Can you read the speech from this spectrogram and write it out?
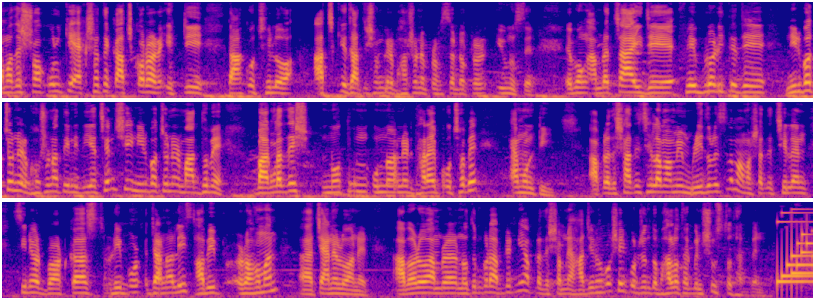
আমাদের সকলকে একসাথে কাজ করার একটি ডাকও ছিল আজকে জাতিসংঘের ভাষণে প্রফেসর ডক্টর ইউনুসের। এবং আমরা চাই যে ফেব্রুয়ারিতে যে নির্বাচনের ঘোষণা তিনি দিয়েছেন, সেই নির্বাচনের মাধ্যমে বাংলাদেশ নতুন উন্নয়নের ধারায় পৌঁছবে এমনটি। আপনাদের সাথে ছিলাম আমি মৃদুল ইসলাম, আমার সাথে ছিলেন senior broadcast report journalist Habib Rahman channel ওয়ানের। আবারও আমরা নতুন করে আপডেট নিয়ে আপনাদের সামনে হাজির হব। সেই পর্যন্ত ভালো থাকবেন, সুস্থ থাকবেন। Bye.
